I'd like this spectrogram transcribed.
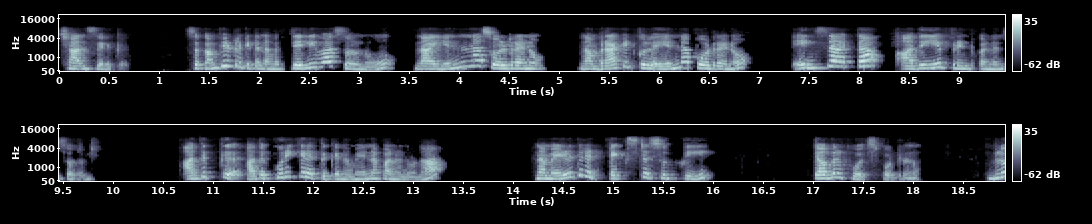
சான்ஸ் இருக்கு. ஸோ கம்ப்யூட்டர் கிட்ட நம்ம தெளிவா சொல்லணும் நான் என்ன சொல்றேனோ நான் பிராக்கெட்குள்ள என்ன போடுறேனோ எக்ஸாக்டா அதையே பிரிண்ட் பண்ணுன்னு சொல்லணும். அதுக்கு அதை குறிக்கிறதுக்கு நம்ம என்ன பண்ணணும்னா நம்ம எழுதுற டெக்ஸ்ட சுத்தி டபுள் கோட்ஸ் போட்டுருணும் ப்ளூ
